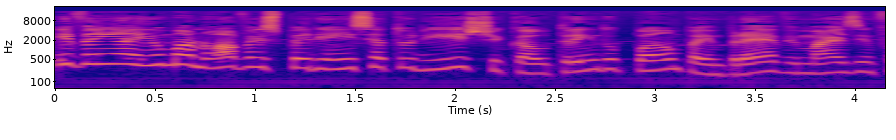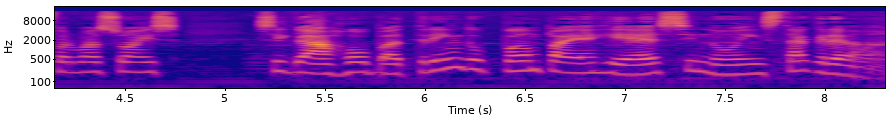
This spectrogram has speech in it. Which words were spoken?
E vem aí uma nova experiência turística, o Trem do Pampa. Em breve, mais informações. Siga arroba Trem do Pampa RS no Instagram.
